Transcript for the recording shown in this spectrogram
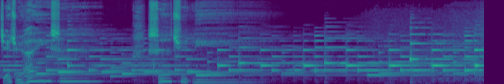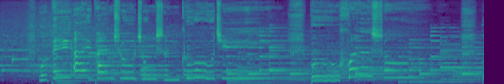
结局还是失去你。我被爱判处终身孤寂，不还手，不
